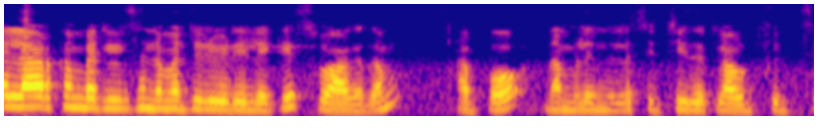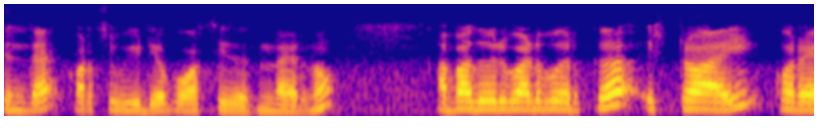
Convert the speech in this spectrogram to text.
എല്ലാവർക്കും പെറ്റൽസിന്റെ മറ്റൊരു വീഡിയോയിലേക്ക് സ്വാഗതം. അപ്പോൾ നമ്മൾ ഇന്നലെ സ്റ്റിച്ച് ചെയ്തിട്ടുള്ള ഔട്ട്ഫിറ്റ്സിന്റെ കുറച്ച് വീഡിയോ പോസ്റ്റ് ചെയ്തിട്ടുണ്ടായിരുന്നു. അപ്പോൾ അത് ഒരുപാട് പേർക്ക് ഇഷ്ടമായി കുറേ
